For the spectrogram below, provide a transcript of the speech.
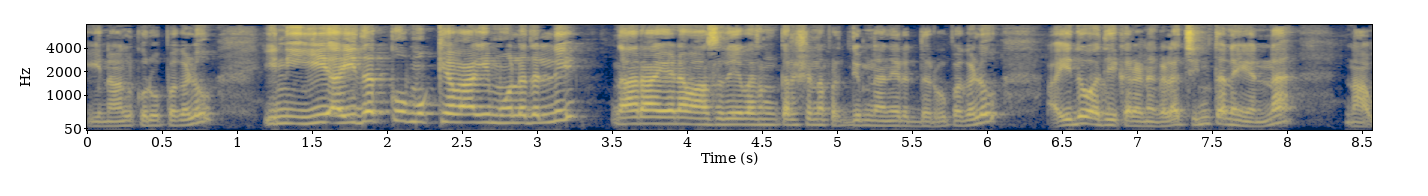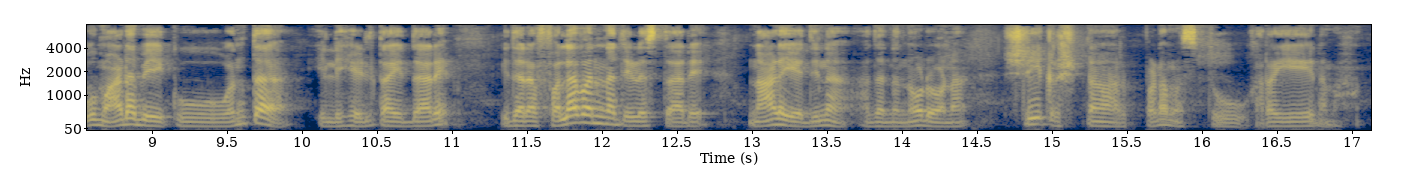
ಈ ನಾಲ್ಕು ರೂಪಗಳು. ಇನ್ನು ಈ ಐದಕ್ಕೂ ಮುಖ್ಯವಾಗಿ ಮೂಲದಲ್ಲಿ ನಾರಾಯಣ, ವಾಸುದೇವ, ಸಂಕರ್ಷಣ, ಪ್ರದ್ಯುಮ್ನ, ಅನಿರುದ್ಧ ರೂಪಗಳು. ಐದು ಅಧಿಕರಣಗಳ ಚಿಂತನೆಯನ್ನು ನಾವು ಮಾಡಬೇಕು ಅಂತ ಇಲ್ಲಿ ಹೇಳ್ತಾ ಇದ್ದಾರೆ. ಇದರ ಫಲವನ್ನು ತಿಳಿಸ್ತಾರೆ. ನಾಳೆಯ ದಿನ ಅದನ್ನು ನೋಡೋಣ. ಶ್ರೀಕೃಷ್ಣ ಅರ್ಪಣ ಮಸ್ತು ಹರಯೇ ನಮಃ.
